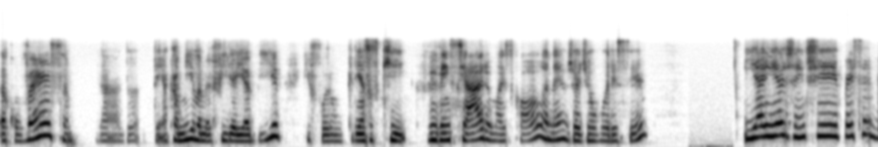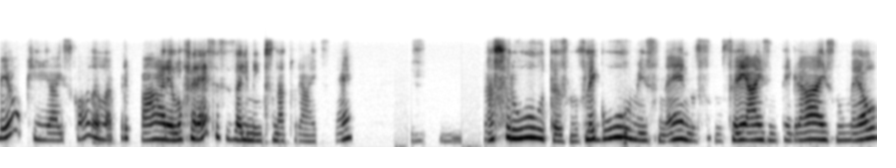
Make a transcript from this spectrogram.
da conversa, da, da, tem a Camila, minha filha, e a Bia, que foram crianças que vivenciaram a escola, né, o Jardim Alvorecer. E aí a gente percebeu que a escola ela prepara, ela oferece esses alimentos naturais, né? Nas frutas, nos legumes, né? Nos, nos cereais integrais, no mel,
